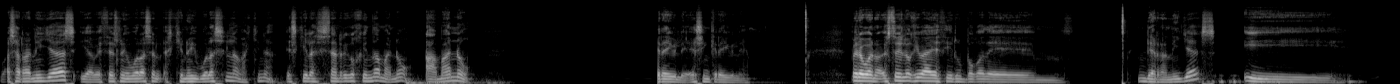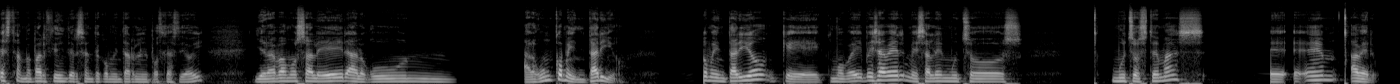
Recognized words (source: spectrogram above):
Vas a ranillas y a veces no hay bolas en, es que no hay bolas en la máquina, es que las están recogiendo a mano, a mano. Increíble, es increíble. Pero bueno, esto es lo que iba a decir un poco de de ranillas y ya está, me ha parecido interesante comentarlo en el podcast de hoy. Y ahora vamos a leer algún, algún comentario. Un comentario que, como vais a ver, me salen muchos, muchos temas. Eh, eh, em, a ver,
